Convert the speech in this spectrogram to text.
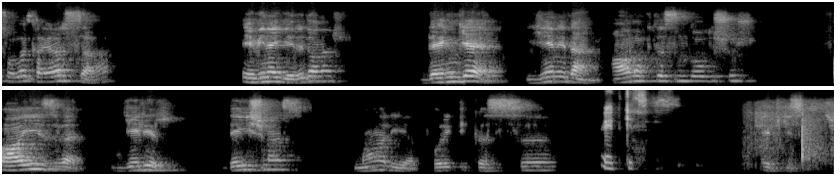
sola kayarsa evine geri döner. Denge yeniden A noktasında oluşur. Faiz ve gelir değişmez. Maliye politikası Etkisiz. etkisizdir.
